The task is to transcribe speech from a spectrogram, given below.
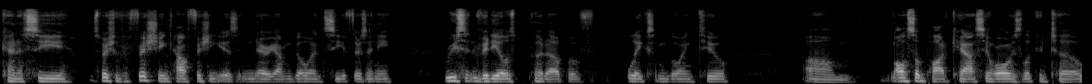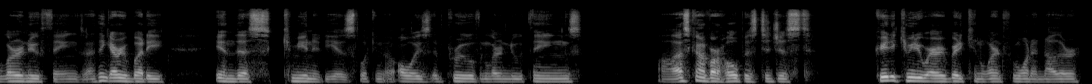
kind of see, especially for fishing, how fishing is in an area I'm going, see if there's any recent videos put up of lakes I'm going to. Um, also podcasting, we're always looking to learn new things. I think everybody in this community is looking to always improve and learn new things. Uh, that's kind of our hope is to just create a community where everybody can learn from one another.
